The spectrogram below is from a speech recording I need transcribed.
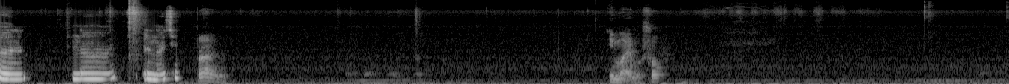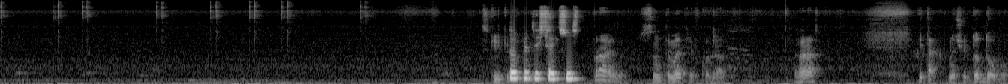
е, на 13. Правильно. І маємо що? Скільки буде? 156. Правильно, сантиметрів квадратних. Гаразд. І так, значить, додому.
